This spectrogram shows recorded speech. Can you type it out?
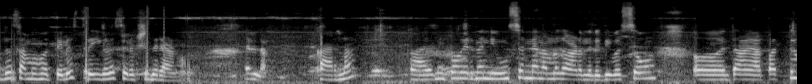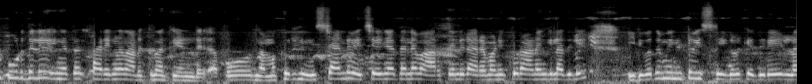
പൊതുസമൂഹത്തിൽ സ്ത്രീകൾ സുരക്ഷിതരാണോ? അല്ല കാരണം കാരണം ഇപ്പോൾ വരുന്ന ന്യൂസ് തന്നെ നമ്മൾ കാണുന്നുണ്ട് ദിവസവും എന്താ പത്തിൽ കൂടുതൽ ഇങ്ങനത്തെ കാര്യങ്ങൾ നടക്കുന്നൊക്കെ ഉണ്ട്. അപ്പോൾ നമുക്കൊരു ന്യൂസ് സ്റ്റാൻഡ് വെച്ച് കഴിഞ്ഞാൽ തന്നെ വാർത്തേന്റെ ഒരു അരമണിക്കൂർ ആണെങ്കിൽ അതിൽ ഇരുപത് മിനിറ്റ് ഈ സ്ത്രീകൾക്കെതിരെയുള്ള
